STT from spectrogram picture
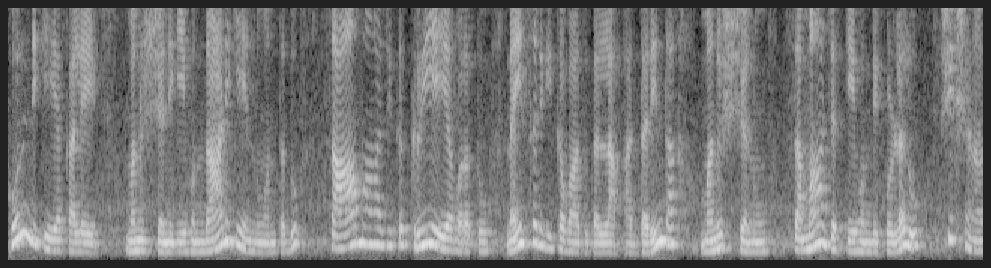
ಹೊಂದಿಕೆಯ ಕಲೆ. ಮನುಷ್ಯನಿಗೆ ಹೊಂದಾಣಿಕೆ ಎನ್ನುವಂಥದ್ದು ಸಾಮಾಜಿಕ ಕ್ರಿಯೆಯ ಹೊರತು ನೈಸರ್ಗಿಕವಾದುದಲ್ಲ. ಆದ್ದರಿಂದ ಮನುಷ್ಯನು ಸಮಾಜಕ್ಕೆ ಹೊಂದಿಕೊಳ್ಳಲು ಶಿಕ್ಷಣ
